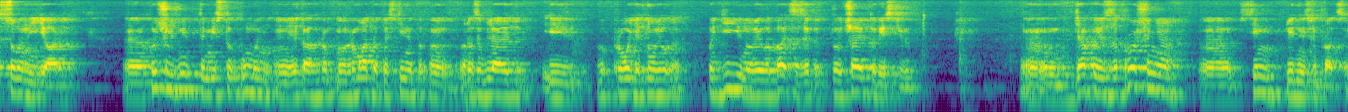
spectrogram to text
Солений Яр. Е, Хочу відмітити місто Умань, е, яка громада постійно е, розробляють і проводять нові події, нові локації, залучають туристів. Дякую за запрошення. Всім плідної співпраці.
